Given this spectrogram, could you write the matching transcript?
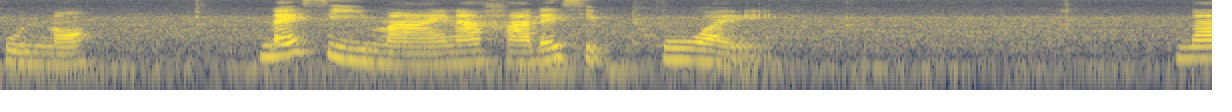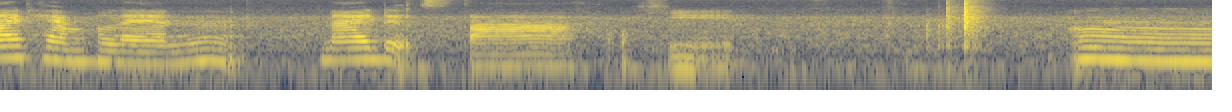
คุณเนาะได้สี่ไม้นะคะ ได้สิบถ้วย ได้แทมเพลนได้เดอะสตาร์โอเค อืม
